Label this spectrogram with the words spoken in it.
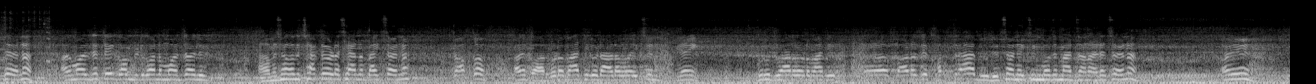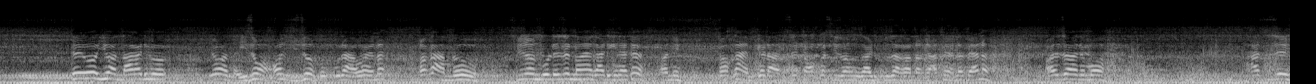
होइन अनि मैले चाहिँ त्यही कम्प्लिट गर्न अलिक हामीसँग चाहिँ ठ्याक्कै एउटा सानो बाइक छ होइन। टक्क अनि घरबाट माथिको डाँडामा एकछिन यहीँ। गुरुद्वाराबाट माथि बाटो चाहिँ खतरा भ्यू देख्छ अनि एकछिन म चाहिँ माथि जान आँटेको छु होइन? अनि त्यही हो योभन्दा अगाडिको योभन्दा हिजो हिजोहरूको कुरा हो होइन? टक्क हाम्रो सिजन गोल्डले चाहिँ नयाँ गाडी किनेको थियो अनि टक्क हामी केटाहरू चाहिँ टक्क सिजनको गाडी पूजा गर्न गएको थियो होइन बिहान? अहिले चाहिँ अनि म आज चाहिँ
